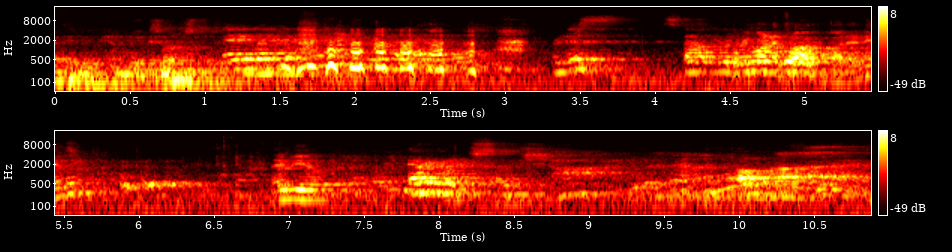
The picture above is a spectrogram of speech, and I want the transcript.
I think we can be exhausted. Anybody? Or just spout your. What do you want to talk about? Anything? Maybe you. Everybody's so shy. Oh, All right.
